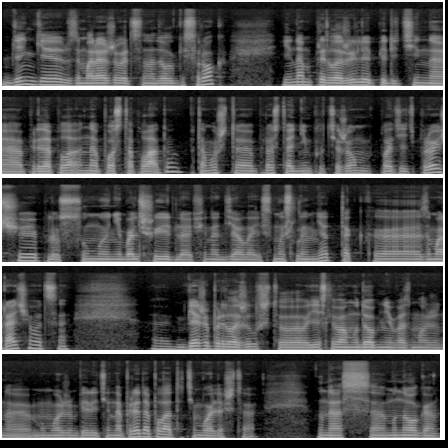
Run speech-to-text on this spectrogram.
деньги замораживаются на долгий срок, и нам предложили перейти на, предопла- на постоплату, потому что просто одним платежом платить проще, плюс суммы небольшие для финотдела, и смысла им нет так э, заморачиваться. Я же предложил, что если вам удобнее, возможно, мы можем перейти на предоплату, тем более, что у нас э, много,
